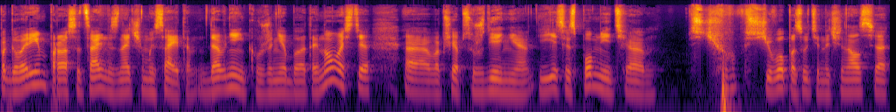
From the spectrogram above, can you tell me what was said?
поговорим про социально значимые сайты. Давненько уже не было этой новости, а, вообще обсуждения если вспомнить, э, с чего, с чего, по сути, начинался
